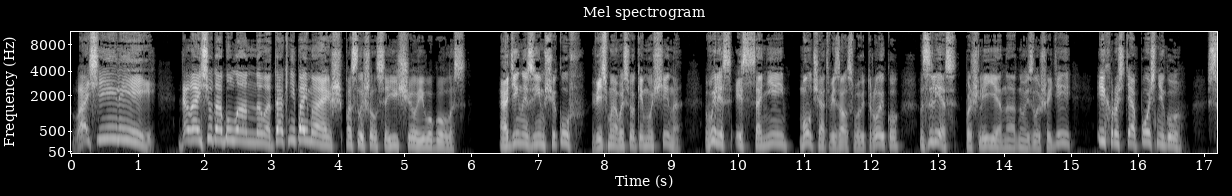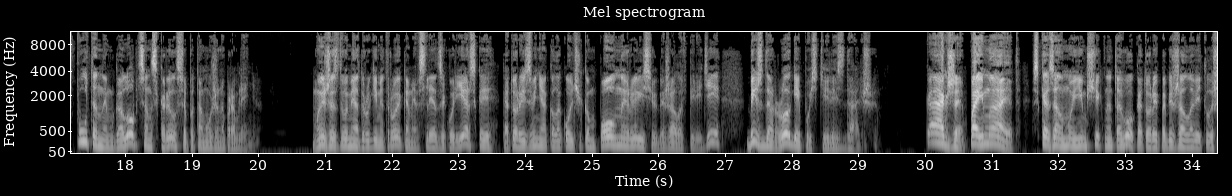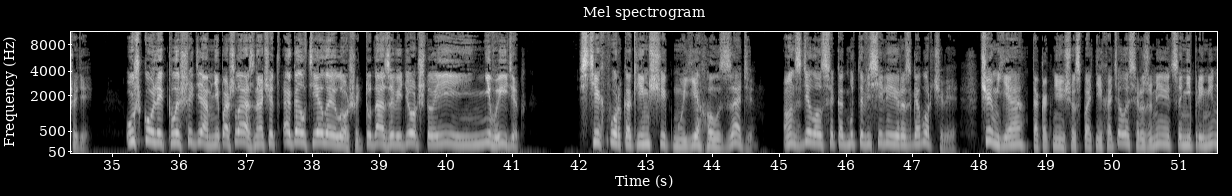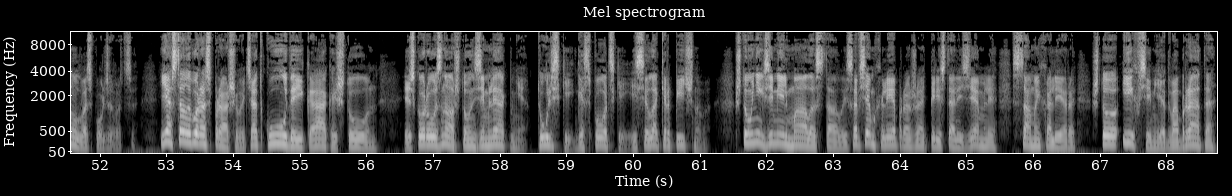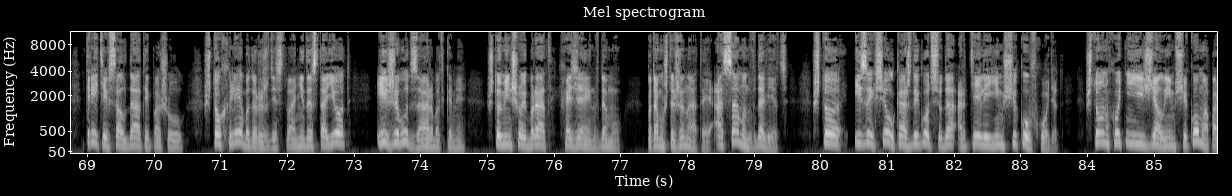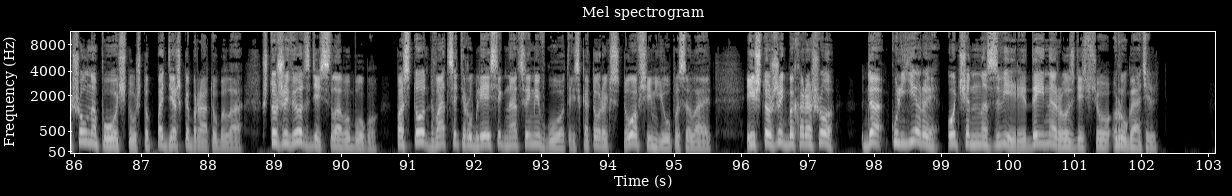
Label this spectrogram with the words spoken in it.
«Василий! Давай сюда Буланного, так не поймаешь!» — послышался еще его голос. Один из ямщиков, весьма высокий мужчина, вылез из саней, молча отвязал свою тройку, взлез по шлее на одну из лошадей и, хрустя по снегу, спутанным голубцем скрылся по тому же направлению. Мы же с двумя другими тройками вслед за курьерской, которая, звеня колокольчиком, полной рысью бежала впереди, без дороги пустились дальше. — Как же, поймает! — сказал мой ямщик на того, который побежал ловить лошадей. — Уж коли к лошадям не пошла, значит, оголтелая лошадь туда заведет, что и не выйдет. С тех пор, как ямщик мой ехал сзади, он сделался как будто веселее и разговорчивее, чем я, так как мне еще спать не хотелось, разумеется, не приминул воспользоваться. Я стал его расспрашивать, откуда и как, и что он, и скоро узнал, что он земляк мне, тульский, господский, из села Кирпичного, что у них земель мало стало, и совсем хлеб рожать перестали земли с самой холеры, что их в семье два брата, третий в солдаты пошел, что хлеба до Рождества не достает, и живут заработками — что меньшой брат — хозяин в дому, потому что женатые, а сам он вдовец, что из их сел каждый год сюда артели ямщиков входят, что он хоть не езжал ямщиком, а пошел на почту, чтоб поддержка брату была, что живет здесь, слава богу, по сто двадцать рублей ассигнациями в год, из которых сто в семью посылает, и что жить бы хорошо, да кульеры очень на звери, да и народ здесь все ругатель.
